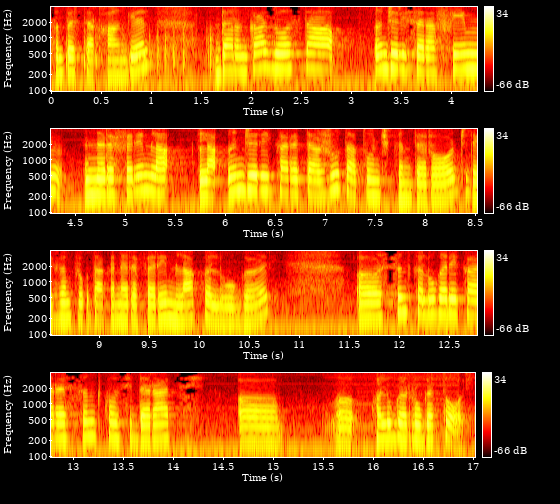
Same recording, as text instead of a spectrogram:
sunt peste arhanghel, dar în cazul ăsta Îngerii Serafim ne referim la la îngerii care te ajută atunci când te rogi, de exemplu, dacă ne referim la călugări, uh, sunt călugării care sunt considerați uh, uh, călugări rugători.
